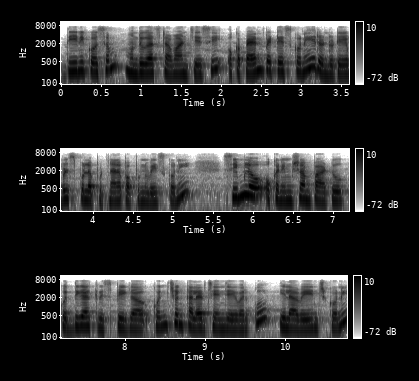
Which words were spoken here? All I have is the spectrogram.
దీనికోసం ముందుగా స్టవ్ ఆన్ చేసి ఒక ప్యాన్ పెట్టేసుకొని రెండు టేబుల్ స్పూన్ల పుట్నాల పప్పును వేసుకొని సిమ్లో ఒక నిమిషం పాటు కొద్దిగా క్రిస్పీగా కొంచెం కలర్ చేంజ్ అయ్యే వరకు ఇలా వేయించుకొని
